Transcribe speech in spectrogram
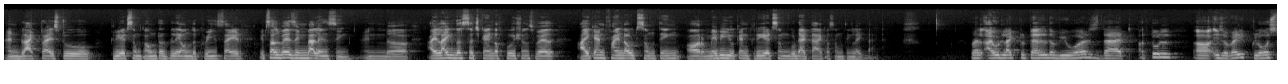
and black tries to create some counterplay on the queen side. It's always imbalancing, and uh, I like the such kind of positions where I can find out something, or maybe you can create some good attack or something like that. Well, I would like to tell the viewers that Atul uh, is a very close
